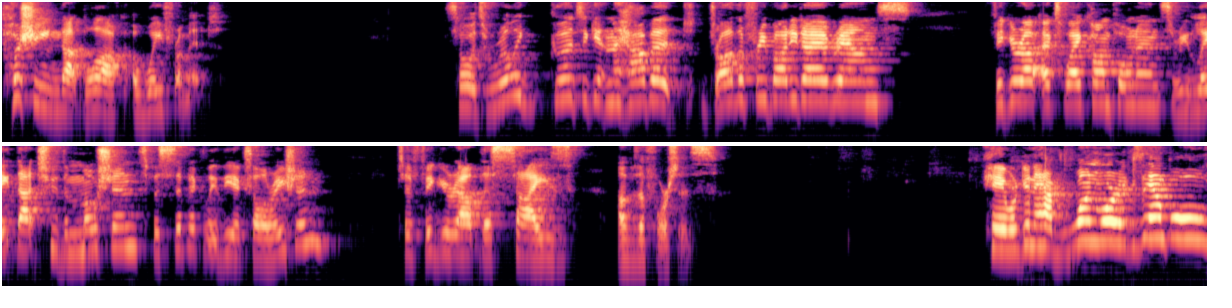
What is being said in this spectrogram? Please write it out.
pushing that block away from it. So it's really good to get in the habit, draw the free body diagrams, figure out XY components, relate that to the motion, specifically the acceleration, to figure out the size of the forces. Okay, we're gonna have one more example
